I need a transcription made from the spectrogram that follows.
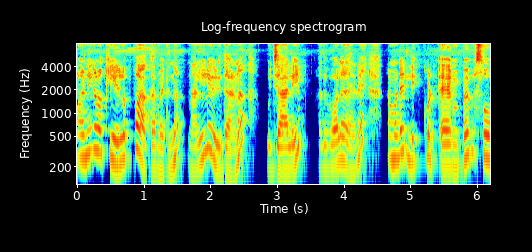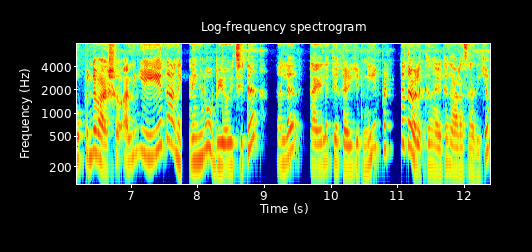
പണികളൊക്കെ എളുപ്പമാക്കാൻ പറ്റുന്ന നല്ലൊരു ഇതാണ് ഉജാലയും. അതുപോലെ തന്നെ നമ്മുടെ ലിക്വിഡ് ഇപ്പം സോപ്പിന്റെ വാഷോ അല്ലെങ്കിൽ ഏതാണ് നിങ്ങൾ ഉപയോഗിച്ചിട്ട് നല്ല ടൈലൊക്കെ കഴുകിയിട്ടുണ്ടെങ്കിൽ പെട്ടെന്ന് വെളുക്കുന്നതായിട്ട് കാണാൻ സാധിക്കും.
